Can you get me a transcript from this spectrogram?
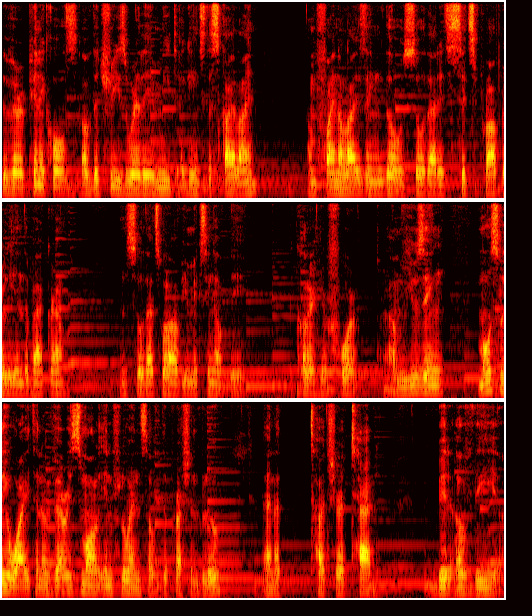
the very pinnacles of the trees where they meet against the skyline. I'm finalizing those so that it sits properly in the background and so that's what I'll be mixing up the, the color here for I'm using mostly white and a very small influence of the Prussian blue and a touch or a tad bit of the uh,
